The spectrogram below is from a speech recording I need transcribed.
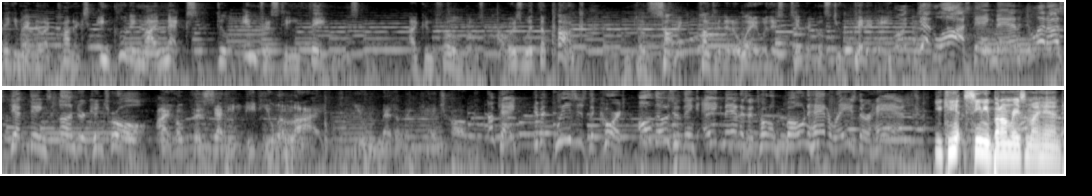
They can make electronics, including my mechs, do interesting things. I control those powers with the conch until Sonic punted it away with his typical stupidity. Well, get lost, Eggman, and let us get things under control. I hope the Zeti eat you alive, you meddling hedgehog. Okay, if it pleases the court, all those who think Eggman is a total bonehead raise their hands. You can't see me, but I'm raising my hand.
